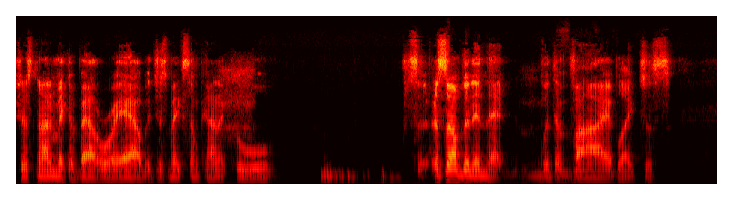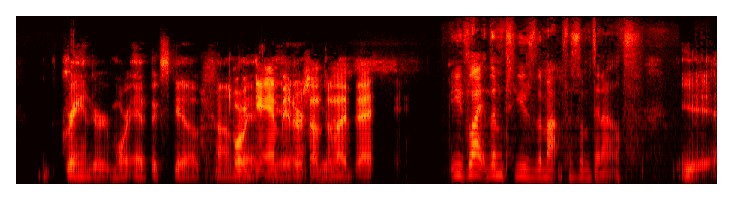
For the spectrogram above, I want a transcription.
just not to make a battle royale, but just make some kind of cool something in that with the vibe, like just grander, more epic scale combat, Or Gambit Yeah, or something you know. like that. You'd like them to use the map for something else. Yeah,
